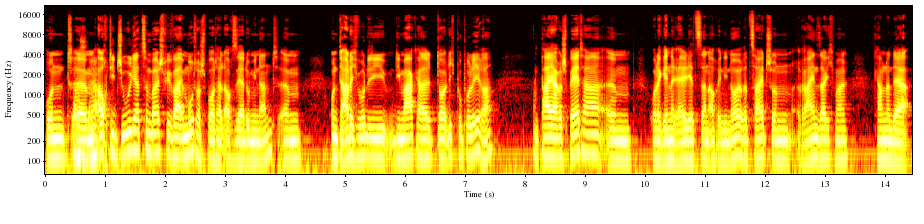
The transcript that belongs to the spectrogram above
Und Krass, ähm, ja. auch die Julia zum Beispiel war im Motorsport halt auch sehr dominant. Ähm, und dadurch wurde die, die Marke halt deutlich populärer. Ein paar Jahre später ähm, oder generell jetzt dann auch in die neuere Zeit schon rein, sage ich mal, kam dann der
